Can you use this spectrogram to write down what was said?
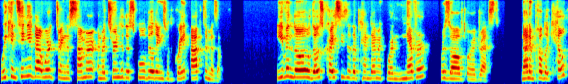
We continued that work during the summer and returned to the school buildings with great optimism. Even though those crises of the pandemic were never resolved or addressed, not in public health,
